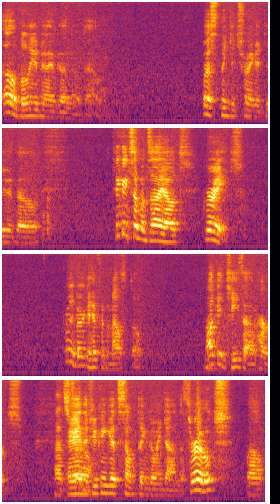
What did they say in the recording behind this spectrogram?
Oh, believe me, I've got no doubt. Best thing to trying to do, though, taking someone's eye out, great. Probably better get hit from the mouth, though. Knocking teeth out hurts. That's and true. if you can get something going down the throat, well,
